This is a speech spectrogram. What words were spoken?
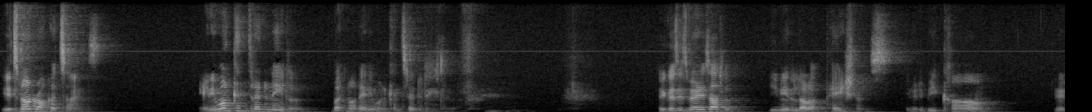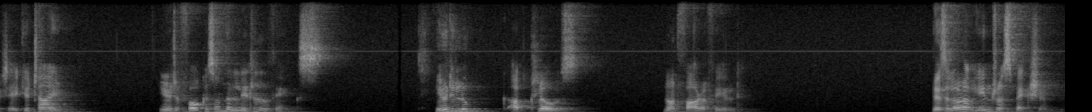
It's not rocket science. Anyone can thread a needle, but not anyone can thread a needle. because it's very subtle. You need a lot of patience. You need to be calm. You need to take your time. You need to focus on the little things. You need to look up close, not far afield. There's a lot of introspection,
